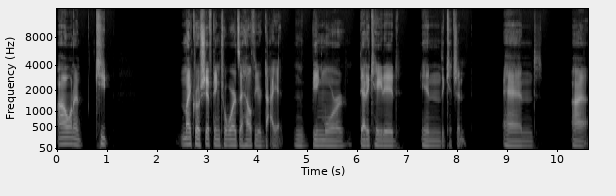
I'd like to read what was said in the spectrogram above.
I want to keep micro shifting towards a healthier diet and being more dedicated in the kitchen. And I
